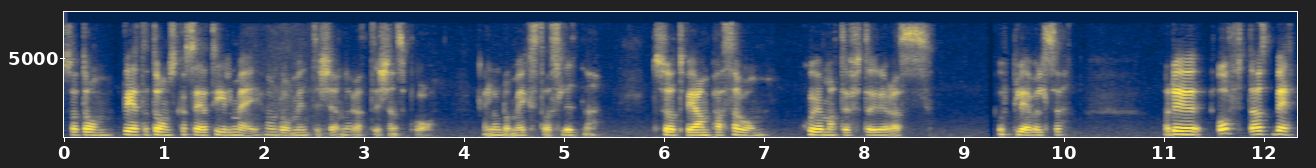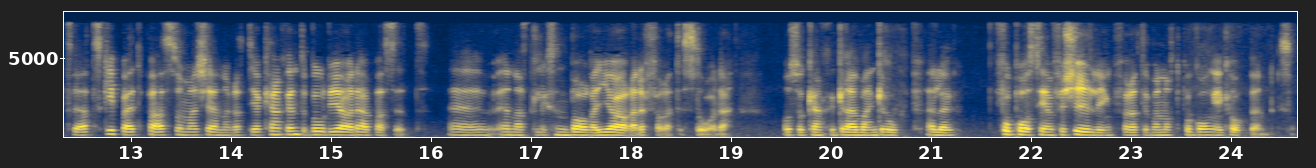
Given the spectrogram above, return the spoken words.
Så att de vet att de ska säga till mig om de inte känner att det känns bra. Eller om de är extra slitna. Så att vi anpassar om schemat efter deras upplevelse. Och det är oftast bättre att skippa ett pass om man känner att jag kanske inte borde göra det här passet Eh, än att liksom bara göra det för att det står där. Och så kanske gräva en grop eller få på sig en förkylning för att det var något på gång i kroppen. Liksom.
